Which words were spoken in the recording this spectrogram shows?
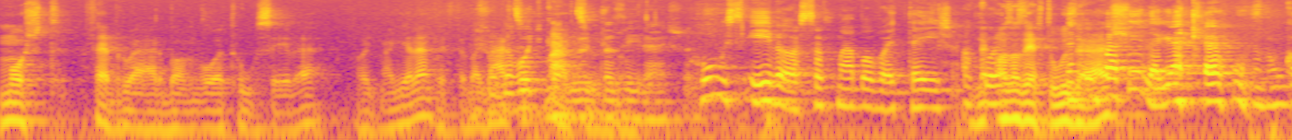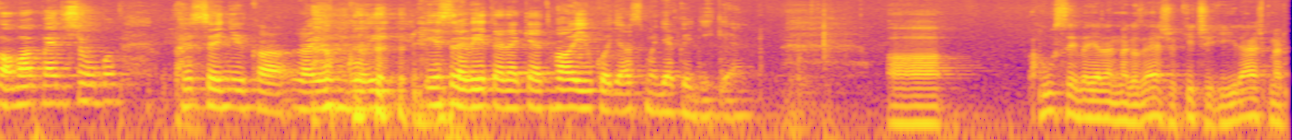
Most februárban volt 20 éve, hogy megjelent, vagy, vagy március, hogy került az írás? 20 éve a szakmában vagy te is, akkor... Ne, az azért túlzás. Már tényleg el kell húznunk a Vapet show Köszönjük a rajongói észrevételeket, halljuk, hogy azt mondják, hogy igen. A 20 éve jelent meg az első kicsi írás, mert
